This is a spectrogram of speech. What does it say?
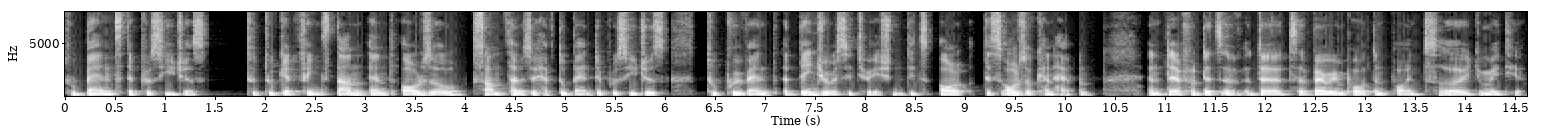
to bend the procedures to, to get things done. And also, sometimes you have to bend the procedures to prevent a dangerous situation. This, all, this also can happen. And therefore, that's a, that's a very important point uh, you made here.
